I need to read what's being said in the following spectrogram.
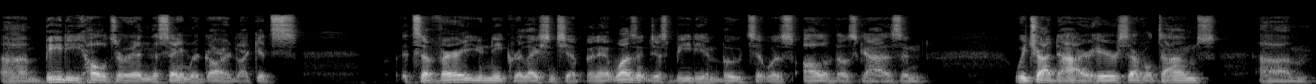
Um, Beatty holds her in the same regard. Like it's it's a very unique relationship, and it wasn't just Beatty and Boots; it was all of those guys. And we tried to hire here several times. Um,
